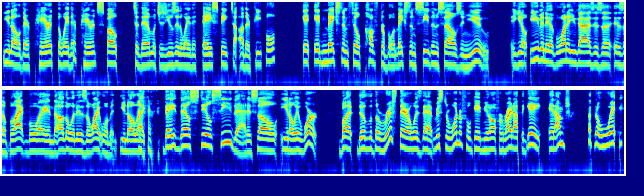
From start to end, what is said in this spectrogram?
you know their parent the way their parents spoke to them, which is usually the way that they speak to other people, it it makes them feel comfortable. It makes them see themselves in you. You know, even if one of you guys is a is a black boy and the other one is a white woman, you know, like they they'll still see that, and so you know it worked. But the the rift there was that Mr. Wonderful gave me an offer right out the gate, and I'm trying to wait.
